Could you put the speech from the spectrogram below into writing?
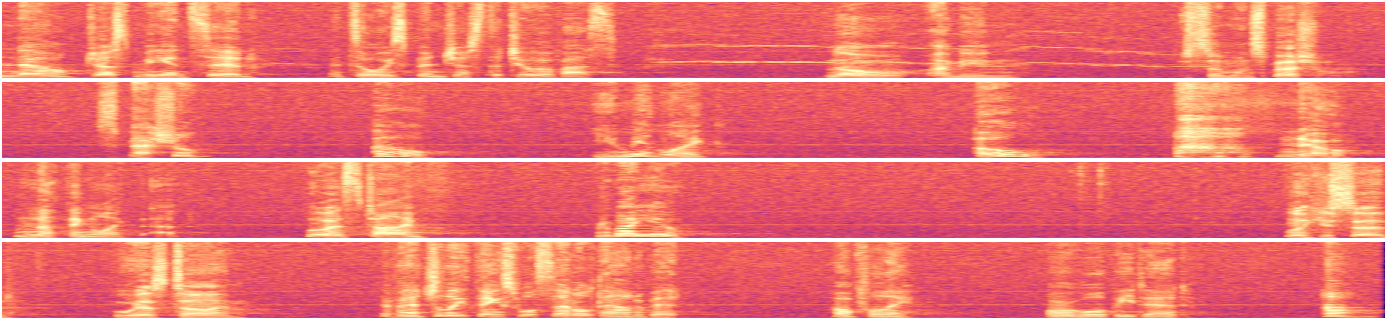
No, just me and Sid. It's always been just the two of us. No, I mean, someone special. Special? Oh. You mean like... Oh. no, nothing like that. Who has time? What about you? Like you said, who has time? Eventually things will settle down a bit. Hopefully. Or we'll be dead. Um,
